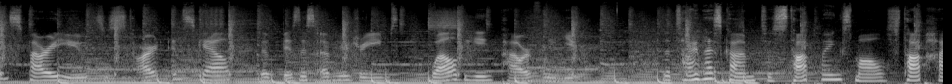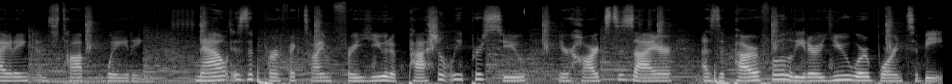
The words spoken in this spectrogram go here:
inspire you to start and scale the business of your dreams while being powerfully you. The time has come to stop playing small, stop hiding, and stop waiting. Now is the perfect time for you to passionately pursue your heart's desire as the powerful leader you were born to be.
